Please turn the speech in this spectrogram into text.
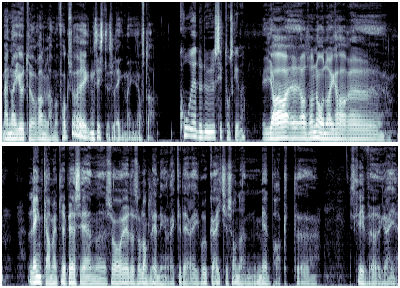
Men når jeg er ute og rangler med folk, så er jeg den siste som legger meg ofte. Hvor er det du sitter og skriver? Ja, eh, altså nå når jeg har uh, lenka meg til PC-en, eh, så er det så langt ledningen rekker der. Jeg bruker ikke sånn en medbrakt uh, skrivegreie.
